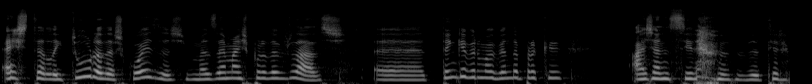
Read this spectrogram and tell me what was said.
esta leitura das coisas, mas é mais por da verdades. Uh, tem que haver uma venda para que haja necessidade de ter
